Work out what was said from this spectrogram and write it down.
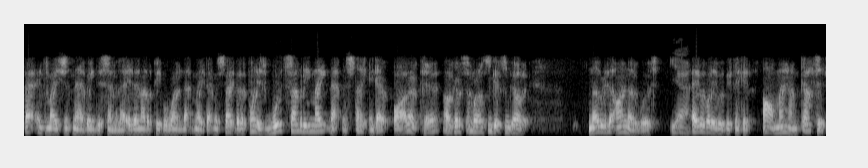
that information is now being disseminated, and other people won't that, make that mistake. But the point is, would somebody make that mistake and go, "Oh, I don't care. I'll go somewhere else and get some garlic"? Nobody that I know would. Yeah. Everybody would be thinking, "Oh man, I'm gutted."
